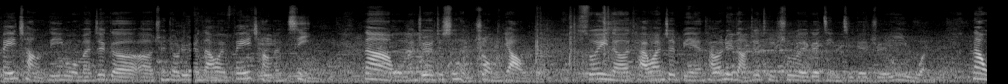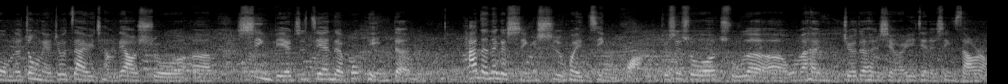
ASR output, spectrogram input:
非常离我们这个呃全球绿人大会非常的近，那我们觉得这是很重要的，所以呢，台湾这边台湾绿党就提出了一个紧急的决议文。那我们的重点就在于强调说，呃，性别之间的不平等，它的那个形式会进化，就是说，除了呃我们很觉得很显而易见的性骚扰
